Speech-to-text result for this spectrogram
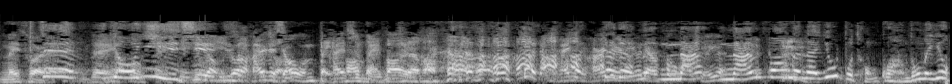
没错。这有义气，你说还是小我们北方，还是北方人吗？上海女孩就是有点南南方的呢又不同，广东的又，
